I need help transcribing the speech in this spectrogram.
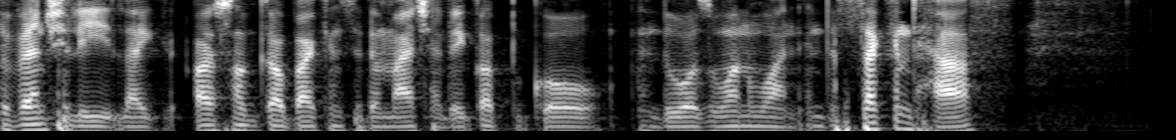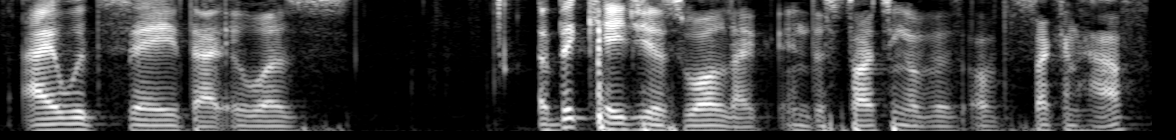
eventually, like Arsenal got back into the match and they got the goal, and there was 1 1. In the second half, I would say that it was a bit cagey as well, like in the starting of the, of the second half.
